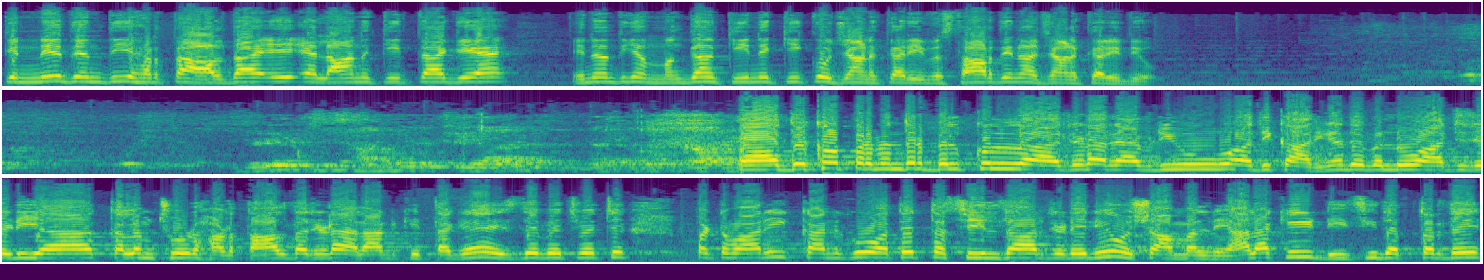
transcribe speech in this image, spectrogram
ਕਿੰਨੇ ਦਿਨ ਦੀ ਹੜਤਾਲ ਦਾ ਇਹ ਐਲਾਨ ਕੀਤਾ ਗਿਆ ਹੈ? ਇਹਨਾਂ ਦੀਆਂ ਮੰਗਾਂ ਕੀ ਨੇ? ਕੀ ਕੋ ਜਾਣਕਾਰੀ ਵਿਸਤਾਰ ਦੇ ਨਾਲ ਜਾਣਕਾਰੀ ਦਿਓ। ਅ, ਦੇਖੋ ਪਰਮਿੰਦਰ ਬਿਲਕੁਲ ਜਿਹੜਾ ਰੈਵਨਿਊ ਅਧਿਕਾਰੀਆਂ ਦੇ ਵੱਲੋਂ ਅੱਜ ਜਿਹੜੀ ਆ ਕਲਮ ਛੋੜ ਹੜਤਾਲ ਦਾ ਜਿਹੜਾ ਐਲਾਨ ਕੀਤਾ ਗਿਆ ਹੈ, ਇਸ ਦੇ ਵਿੱਚ ਵਿੱਚ ਪਟਵਾਰੀ ਕਨਗੋ ਅਤੇ ਤਹਿਸੀਲਦਾਰ ਜਿਹੜੇ ਨੇ ਉਹ ਸ਼ਾਮਲ ਨੇ। ਹਾਲਾਂਕਿ ਡੀਸੀ ਦਫ਼ਤਰ ਦੇ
